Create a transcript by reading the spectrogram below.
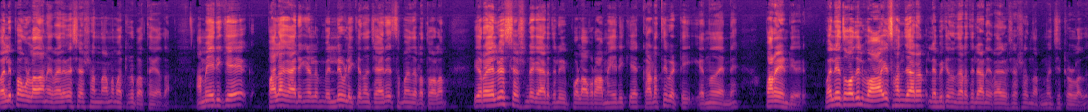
വലിപ്പമുള്ളതാണ് റെയിൽവേ സ്റ്റേഷൻ എന്നാണ് മറ്റൊരു പ്രത്യേകത. അമേരിക്കയെ പല കാര്യങ്ങളിലും വെല്ലുവിളിക്കുന്ന ചൈനീസ് സംബന്ധിച്ചിടത്തോളം ഈ റെയിൽവേ സ്റ്റേഷന്റെ കാര്യത്തിലും ഇപ്പോൾ അവർ അമേരിക്കയെ കടത്തിവെട്ടി എന്ന് തന്നെ പറയേണ്ടി വരും. വലിയ തോതിൽ വായു സഞ്ചാരം ലഭിക്കുന്ന തരത്തിലാണ് ഈ റെയിൽവേ സ്റ്റേഷൻ നിർമ്മിച്ചിട്ടുള്ളത്.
